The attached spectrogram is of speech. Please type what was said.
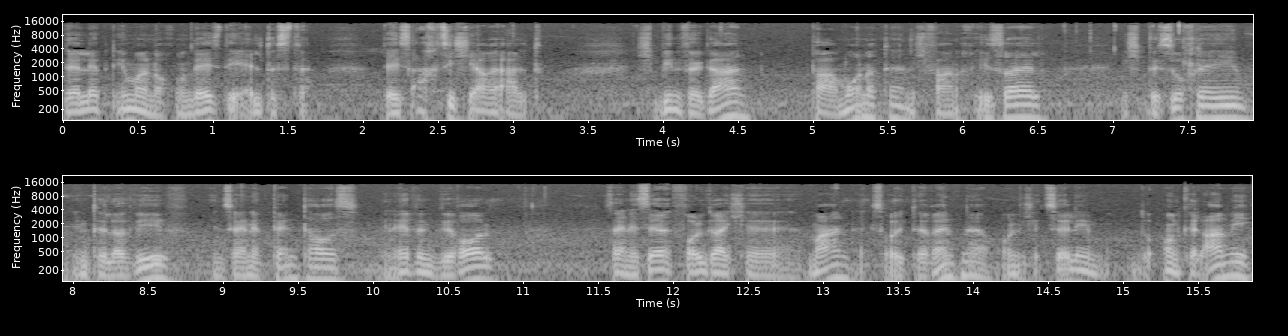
der lebt immer noch und der ist der älteste. Der ist 80 Jahre alt. Ich bin vegan, ein paar Monate, ich fahre nach Israel, ich besuche ihn in Tel Aviv, in seinem Penthouse in Evan-Virol. Sein sehr erfolgreicher Mann, er ist heute Rentner und ich erzähle ihm, Onkel Ami,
